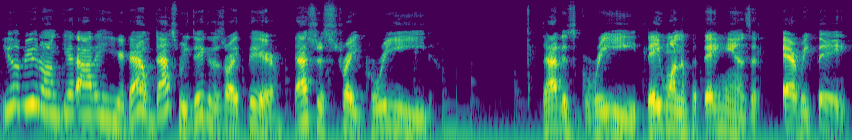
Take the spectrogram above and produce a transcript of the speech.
you if you don't get out of here, that that's ridiculous right there. That's just straight greed. That is greed. They want to put their hands in everything,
